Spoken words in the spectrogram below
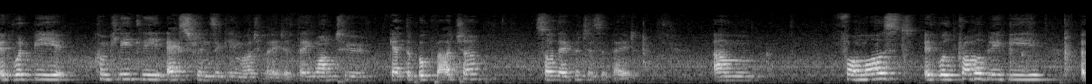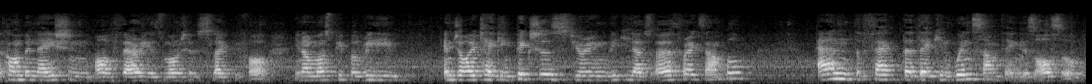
it would be completely extrinsically motivated. They want to get the book voucher, so they participate. Um, for most, it will probably be a combination of various motives, like before. You know, most people really enjoy taking pictures during Wiki Loves Earth, for example, and the fact that they can win something is also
